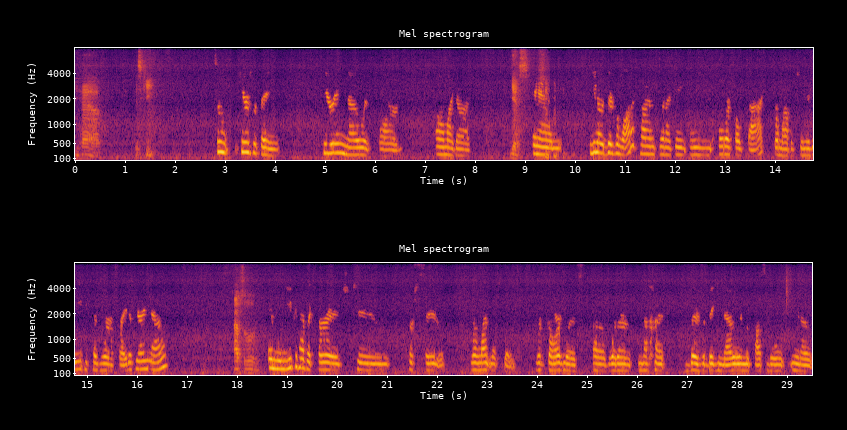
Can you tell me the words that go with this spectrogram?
you have is key. So here's the thing hearing no is hard. Oh my gosh. Yes. And, you know, there's a lot of times when I think we hold ourselves back from opportunity because we're afraid of hearing no. Absolutely. And when you can have the courage to pursue relentlessly, regardless of whether or not there's a big no in the possible, you know,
